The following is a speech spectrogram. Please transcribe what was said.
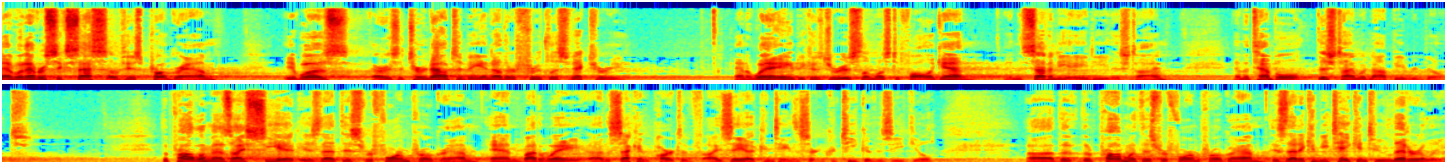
And whatever success of his program, it was, or as it turned out to be, another fruitless victory. In a way, because Jerusalem was to fall again in the 70 AD this time, and the temple this time would not be rebuilt. The problem, as I see it, is that this reform program, and by the way, uh, the second part of Isaiah contains a certain critique of Ezekiel, uh, the, the problem with this reform program is that it can be taken too literally.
